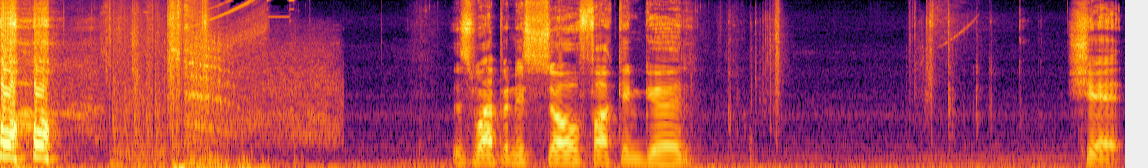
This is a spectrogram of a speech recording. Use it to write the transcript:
This weapon is so fucking good. Shit.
